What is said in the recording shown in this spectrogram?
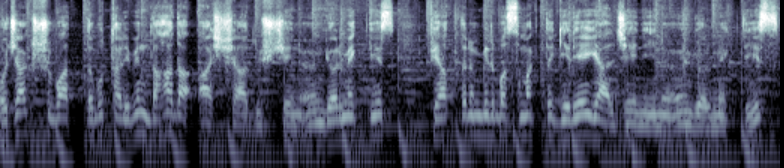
Ocak, Şubat'ta bu talebin daha da aşağı düşeceğini öngörmekteyiz. Fiyatların bir basamakta geriye geleceğini yine öngörmekteyiz.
